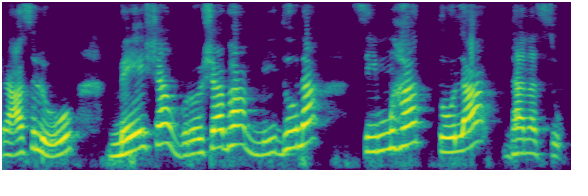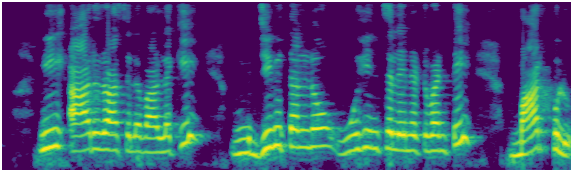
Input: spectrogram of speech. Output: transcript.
రాశులు మేష వృషభ మిథున సింహ తుల ధనస్సు. ఈ ఆరు రాశుల వాళ్ళకి జీవితంలో ఊహించలేనటువంటి మార్పులు.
